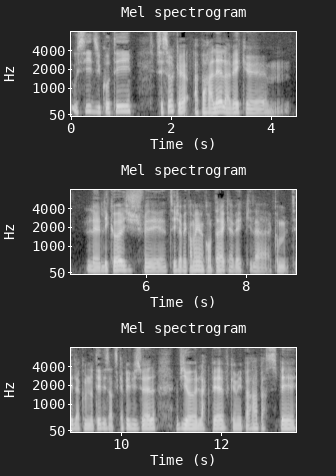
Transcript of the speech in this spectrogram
aussi du côté, c'est sûr que à parallèle avec euh, l'école, je fais, j'avais quand même un contact avec la, comme, la communauté des handicapés visuels via l'ACPEV que mes parents participaient,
